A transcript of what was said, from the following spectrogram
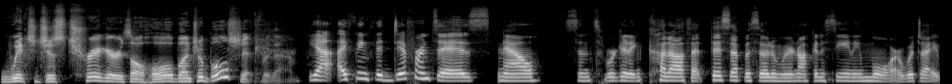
which just triggers a whole bunch of bullshit for them. Yeah, I think the difference is now since we're getting cut off at this episode and we're not going to see any more, which I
